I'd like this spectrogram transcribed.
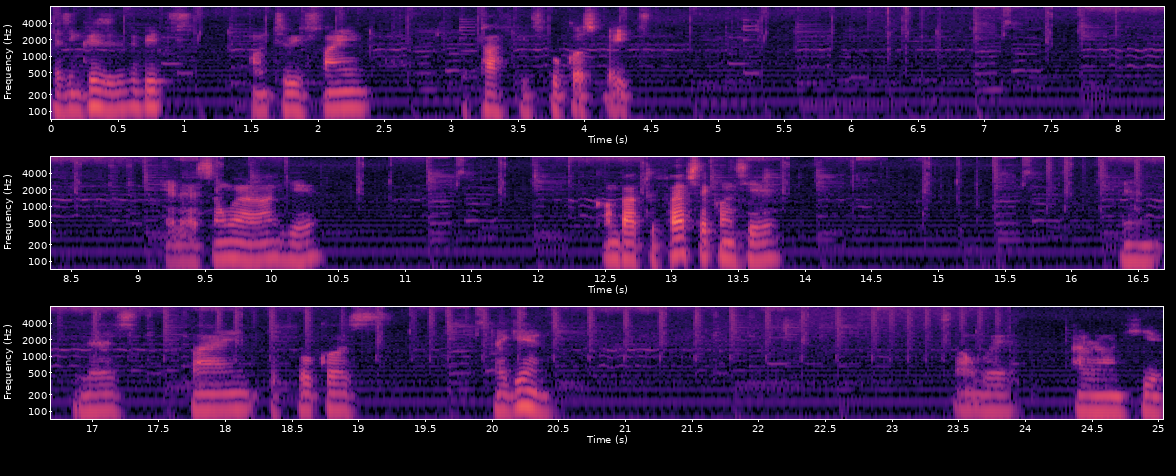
Let's increase a little bit until we find the perfect focus for it there's somewhere around here. Come back to five seconds here and let's find the focus again. Somewhere around here.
